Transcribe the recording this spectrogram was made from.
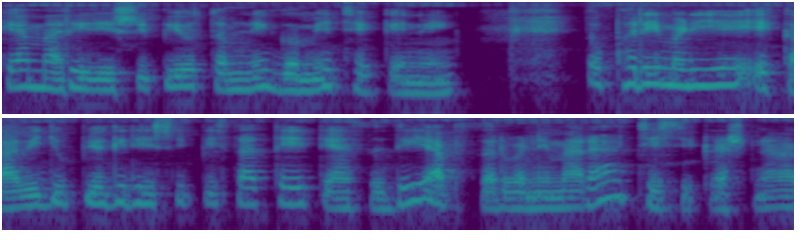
કે આ મારી રેસીપીઓ તમને ગમે છે કે નહીં. તો ફરી મળીએ એક આવી જ ઉપયોગી રેસીપી સાથે. ત્યાં સુધી આપ સર્વને મારા જય Shri Krishna.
